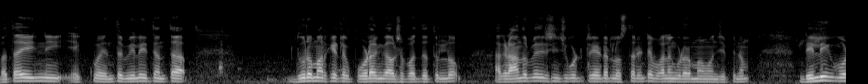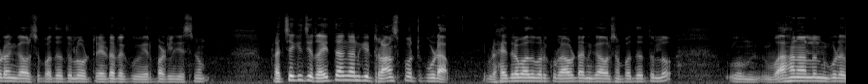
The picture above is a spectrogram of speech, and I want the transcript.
బత్తాయిని ఎక్కువ ఎంత వీలైతే అంత దూర మార్కెట్లకు పోవడం కావాల్సిన పద్ధతుల్లో అక్కడ ఆంధ్రప్రదేశ్ నుంచి కూడా ట్రేడర్లు వస్తారంటే వాళ్ళని కూడా మనం చెప్పినాం. ఢిల్లీకి పోవడం కావాల్సిన పద్ధతుల్లో ట్రేడర్లకు ఏర్పాట్లు చేసినాం. ప్రత్యేకించి రైతాంగానికి ట్రాన్స్పోర్ట్ కూడా ఇప్పుడు హైదరాబాద్ వరకు రావడానికి కావాల్సిన పద్ధతుల్లో వాహనాలను కూడా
